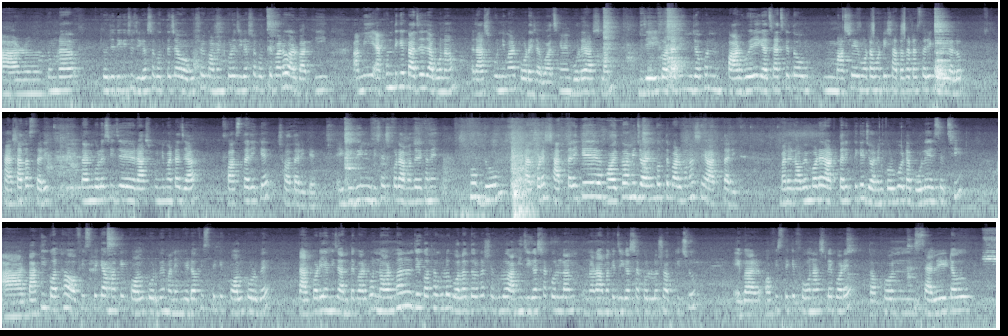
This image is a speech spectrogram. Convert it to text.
আর তোমরা কেউ যদি কিছু জিজ্ঞাসা করতে চাও, অবশ্যই কমেন্ট করে জিজ্ঞাসা করতে পারো। আর বাকি, আমি এখন থেকে কাজে যাব না, রাস পূর্ণিমার পরে যাব। আজকে আমি বলে আসলাম যে এই কটা দিন যখন পার হয়ে গেছে, আজকে তো মাসের মোটামুটি সাতাশ আঠাশ তারিখ হয়ে গেল। হ্যাঁ সাতাশ তারিখ। তো আমি বলেছি যে রাস পূর্ণিমাটা যাক, পাঁচ তারিখে, ছ তারিখে। এই দুদিন বিশেষ করে আমাদের এখানে খুব ধুম। তারপরে সাত তারিখে হয়তো আমি জয়েন করতে পারব না সে আট তারিখ। মানে নভেম্বরের আট তারিখ থেকে জয়েন করব, এটা বলে এসেছি। আর বাকি কথা অফিস থেকে আমাকে কল করবে মানে হেড অফিস থেকে কল করবে। তারপরেই আমি জানতে পারব। নর্মাল যে কথাগুলো বলার দরকার, সেগুলো আমি জিজ্ঞাসা করলাম, ওনারা আমাকে জিজ্ঞাসা করল সব কিছু এবার অফিস থেকে ফোন আসলে পরে তখন স্যালারিটাও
